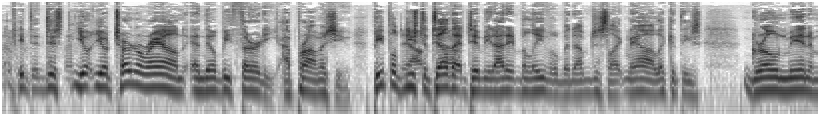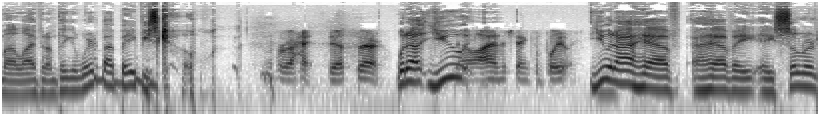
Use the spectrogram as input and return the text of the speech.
I mean, just you'll, you'll turn around and they'll be thirty. I promise you. People used to tell that to me, and I didn't believe them. But I'm just like now I look at these grown men in my life, and I'm thinking, where did my babies go? right. Yes, sir. Well, you. No, I understand completely. You and I have I have a, a similar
